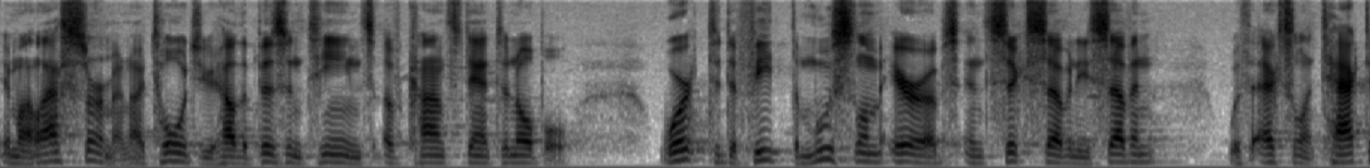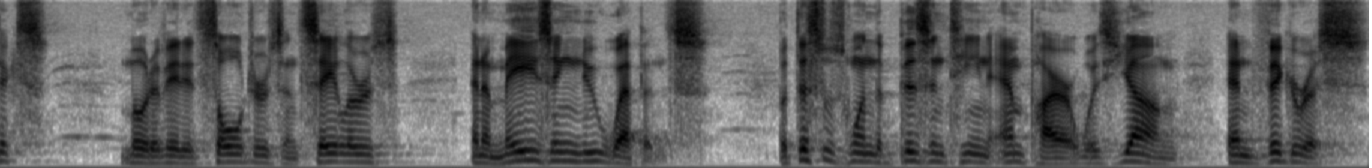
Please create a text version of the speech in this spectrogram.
In my last sermon, I told you how the Byzantines of Constantinople worked to defeat the Muslim Arabs in 677 with excellent tactics, motivated soldiers and sailors, and amazing new weapons. But this was when the Byzantine Empire was young and vigorous.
